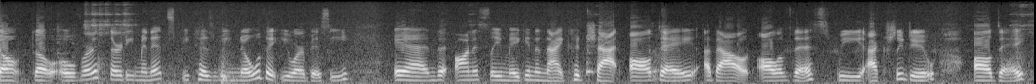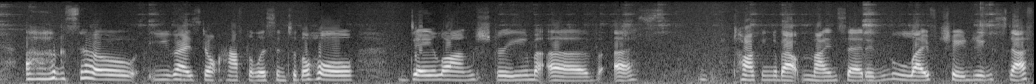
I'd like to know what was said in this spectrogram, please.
don't go over 30 minutes because we know that you are busy. And honestly, Megan and I could chat all day about all of this. We actually do all day. Um, so you guys don't have to listen to the whole day long stream of us talking about mindset and life changing stuff.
